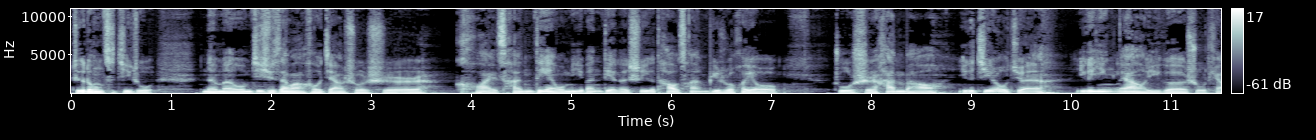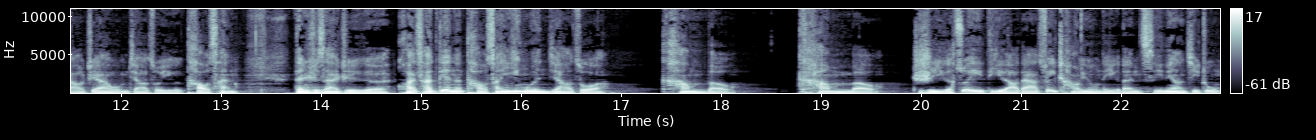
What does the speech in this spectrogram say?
这个动词记住。那么我们继续再往后讲，说是快餐店，我们一般点的是一个套餐，比如说会有主食汉堡、一个鸡肉卷、一个饮料、一个薯条，这样我们叫做一个套餐。但是在这个快餐店的套餐，英文叫做 combo，combo，这是一个最地道、大家最常用的一个单词，一定要记住。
